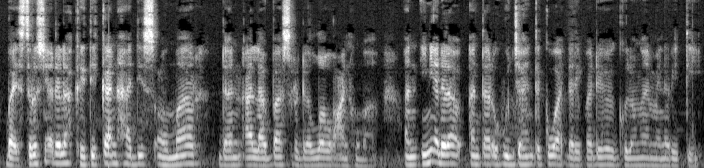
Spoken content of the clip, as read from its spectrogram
Baik, seterusnya adalah kritikan hadis Umar dan Al-Abbas radhiyallahu anhuma. Dan ini adalah antara hujah yang terkuat daripada golongan minoriti.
